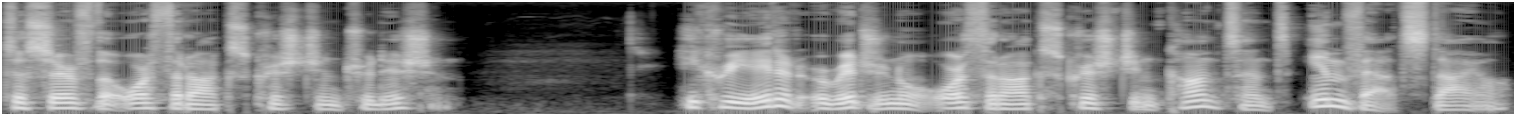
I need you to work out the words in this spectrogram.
to serve the Orthodox Christian tradition. He created original Orthodox Christian content in that style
